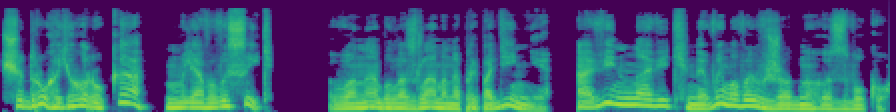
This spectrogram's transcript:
що друга його рука мляво висить. Вона була зламана при падінні, а він навіть не вимовив жодного звуку.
